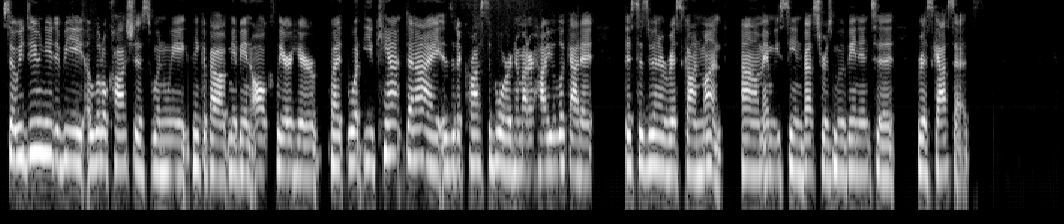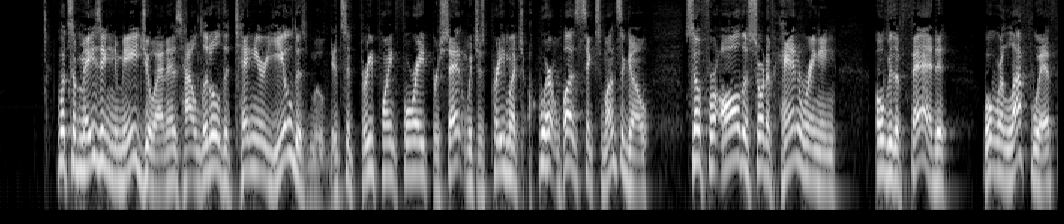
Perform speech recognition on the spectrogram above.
So we do need to be a little cautious when we think about maybe an all clear here. But what you can't deny is that across the board, no matter how you look at it, this has been a risk on month. Um, and we see investors moving into risk assets. What's amazing to me, Joanna, is how little the 10 year yield has moved. It's at 3.48%, which is pretty much where it was six months ago. So, for all the sort of hand wringing over the Fed, what we're left with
